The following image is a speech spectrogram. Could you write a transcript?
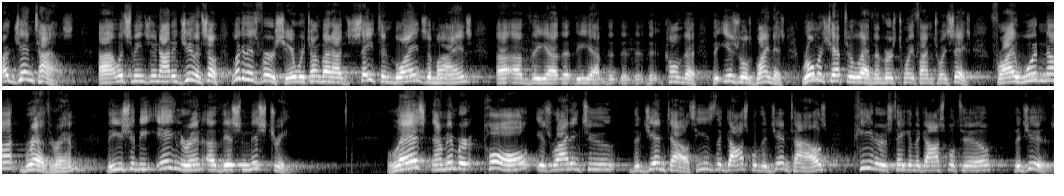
are Gentiles. Uh, which means they're not a Jew. And so, look at this verse here. We're talking about how Satan blinds the minds uh, of the, uh, the, the, uh, the, the, the, the, calling the, the Israel's blindness. Romans chapter 11, verse 25 and 26. For I would not, brethren, that you should be ignorant of this mystery. Lest, now remember, Paul is writing to the Gentiles. He's the gospel of the Gentiles. Peter's taking the gospel to the Jews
